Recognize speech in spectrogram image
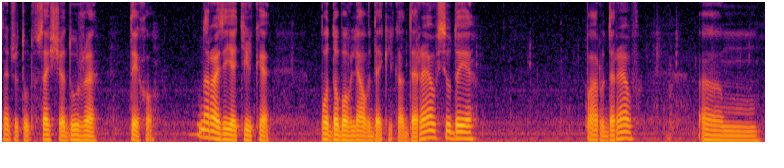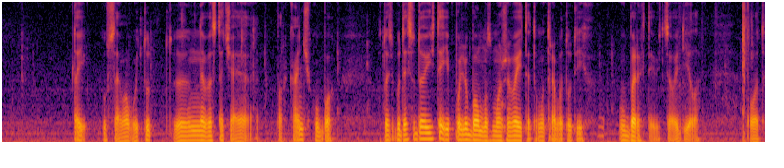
Адже тут все ще дуже тихо. Наразі я тільки подобавляв декілька дерев сюди. Пару дерев. Ем, та й усе, мабуть, тут е, не вистачає парканчику, бо хтось буде сюди йти і по-любому зможе вийти, тому треба тут їх вберегти від цього діла. От.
